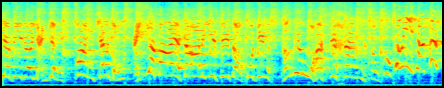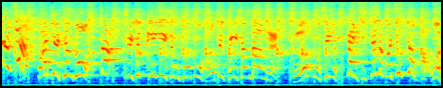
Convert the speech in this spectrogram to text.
挠。猪八戒闭着眼睛往前拱，哎呀妈呀，扎了一嘴枣胡钉，疼得我直哼哼。悟空一声哈哈笑。八戒听出大师兄哎呀一声说不好，这回上当啊，可不行，站起身来我就要跑啊！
